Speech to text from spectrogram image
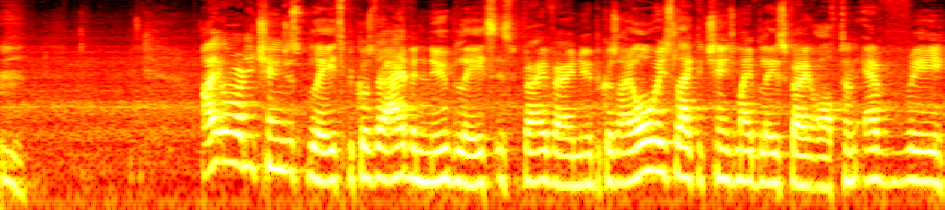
I already changed this blades because I have a new blades. It's very very new because I always like to change my blades very often. Every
